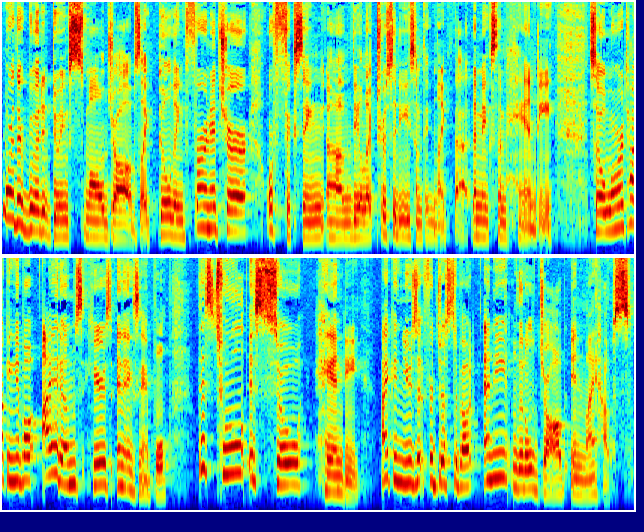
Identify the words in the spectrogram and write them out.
or they're good at doing small jobs like building furniture or fixing um, the electricity, something like that. That makes them handy. So when we're talking about items, here's an example. This tool is so handy. I can use it for just about any little job in my house.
